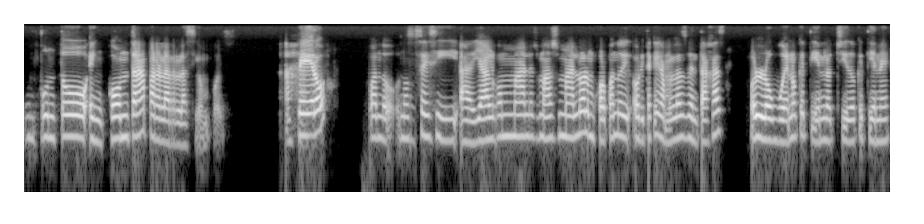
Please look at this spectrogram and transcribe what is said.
un punto en contra para la relación, pues. Pero cuando, no sé si hay algo malo, es más malo, a lo mejor cuando ahorita que digamos las ventajas o lo bueno que tiene, lo chido que tiene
